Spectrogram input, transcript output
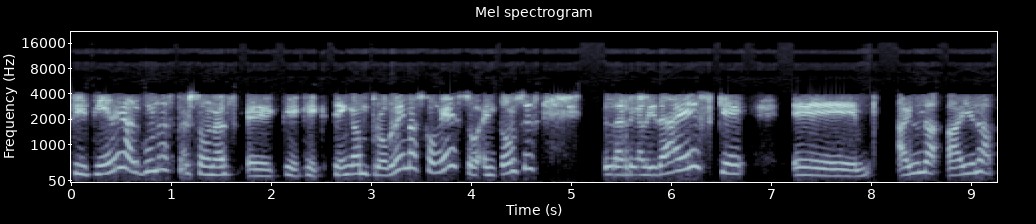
si tiene algunas personas eh, que, que, tengan problemas con eso, entonces la realidad es que eh, hay una hay una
